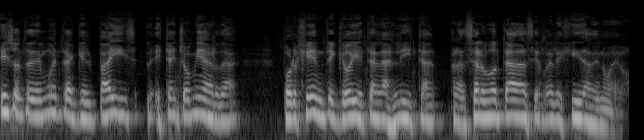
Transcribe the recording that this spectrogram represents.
Eso te demuestra que el país está hecho mierda por gente que hoy está en las listas para ser votadas y reelegidas de nuevo.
